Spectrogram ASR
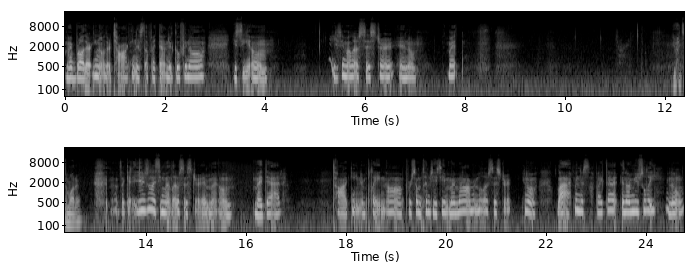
my brother. You know, they're talking and stuff like that, and they're goofing off. You see, um, you see my little sister and um, my. You want some water? That's okay. Usually I see my little sister and my um, my dad talking and playing off, or sometimes you see my mom and my little sister, you know, laughing and stuff like that. And I'm usually, you know,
